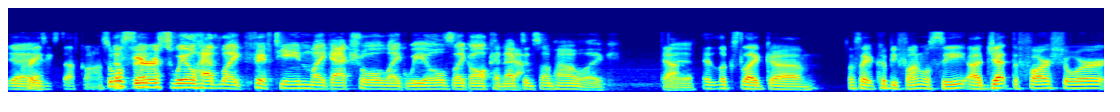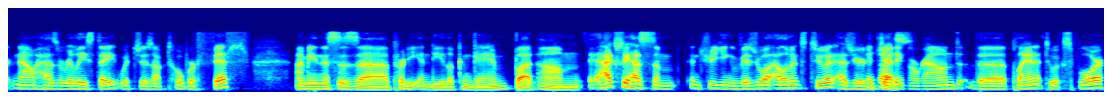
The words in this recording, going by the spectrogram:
yeah, yeah. crazy stuff going on. So the we'll see. Wheel had like 15 like actual like wheels like all connected somehow like Yeah. yeah. It looks like um, looks like it could be fun. We'll see. Uh, Jet the Far Shore now has a release date, which is October 5th. I mean, this is a pretty indie looking game, but um, it actually has some intriguing visual elements to it as you're It jetting does. around the planet to explore.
